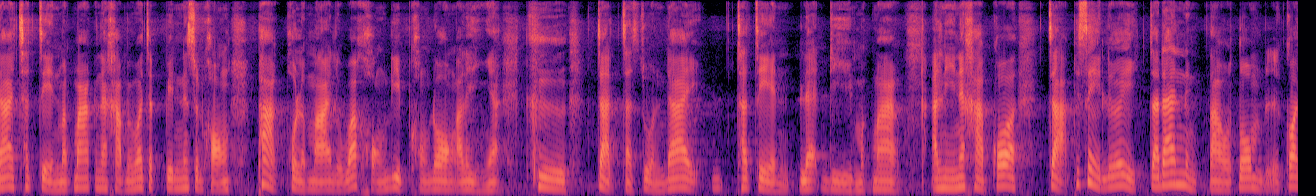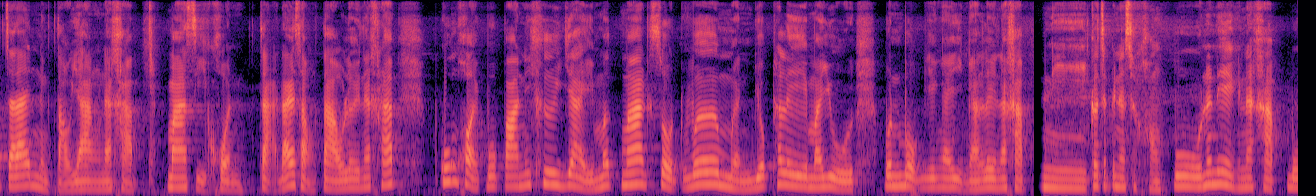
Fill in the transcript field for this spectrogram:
ได้ชัดเจนมากๆนะครับ ไม่ว่าจะเป็นในส่วนของผักผลไม้หรือว่าของดิบของดองอะไรอย่างเงี้ย คือจัดสัดส่วนได้ชัดเจนและดีมากๆ อันนี้นะครับก็จะพิเศษเลยจะได้ 1 เตาต้ม แล้วก็จะได้ 1 เตาย่างนะครับ มา 4 คนจะได้ 2 เตาเลยนะครับ กุ้งหอยปูปลานี่คือใหญ่มากๆ สดเวอร์เหมือนยกทะเลมาอยู่บนบกยังไงอย่างนั้นเลยนะครับ นี่ก็จะเป็นในส่วนของปูนั่นเองนะครับปู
